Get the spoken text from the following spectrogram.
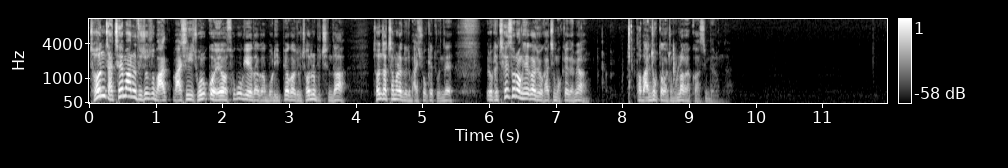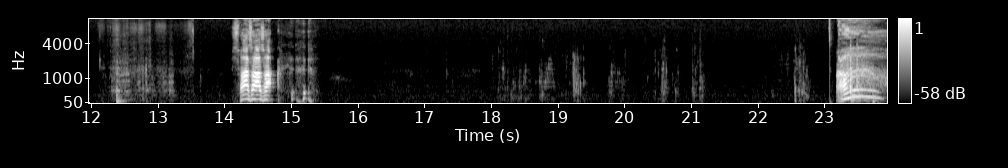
전 자체만을 드셔서 맛, 맛이 좋을 거예요. 소고기에다가 뭘 입혀가지고 전을 부친다. 전 자체만 해도 맛이 좋겠죠. 근데 이렇게 채소랑 해가지고 같이 먹게 되면 더 만족도가 좀 올라갈 것 같습니다, 여러분들. 쏴쏴쏴. 아.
